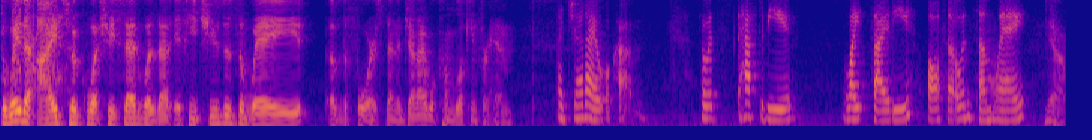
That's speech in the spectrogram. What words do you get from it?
The way that I took what she said was that if he chooses the way of the Force, then a Jedi will come looking for him. a Jedi will come. So it's it has to be light sidey also in some way. Yeah.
